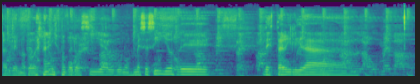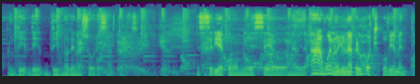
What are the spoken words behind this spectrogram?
tal vez no todo el año, pero sí algunos mesecillos de, de estabilidad, de no tener sobresaltos. Sería como mi deseo Navidad. Ah, bueno, y un Apple Watch, obviamente.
